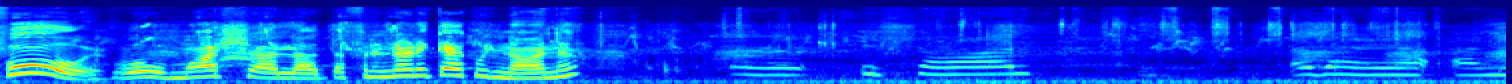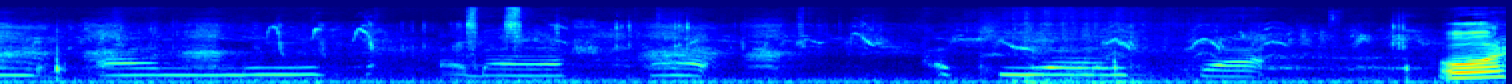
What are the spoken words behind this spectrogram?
फोर वो माशाल्लाह तो फ्रेंडा ने क्या कुछ नान? और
